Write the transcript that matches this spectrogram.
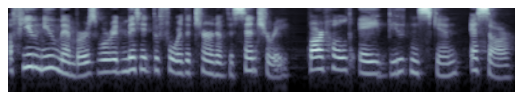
A few new members were admitted before the turn of the century, Barthold A. Butenschøn, S.R.,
